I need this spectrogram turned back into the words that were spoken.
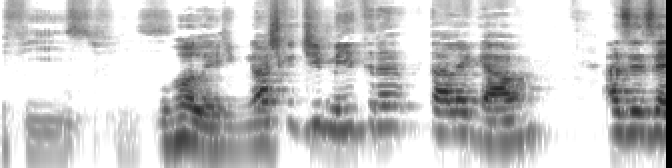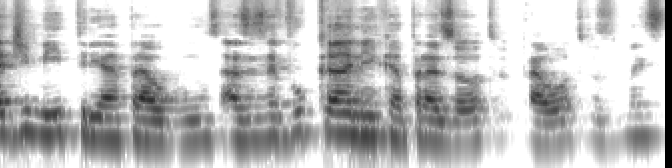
Difícil, difícil. o rolê. Dimitri. Eu acho que Dimitra tá legal. Às vezes é Dimitria para alguns, às vezes é vulcânica para outros, para outros, mas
